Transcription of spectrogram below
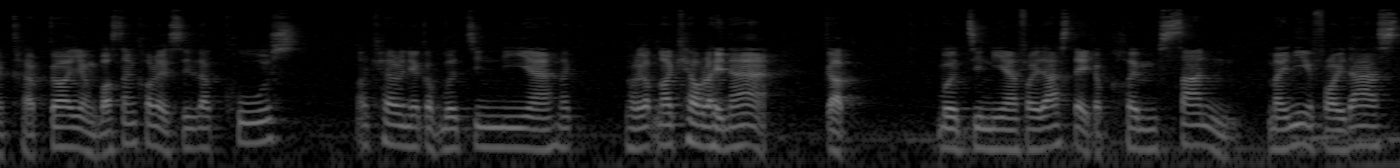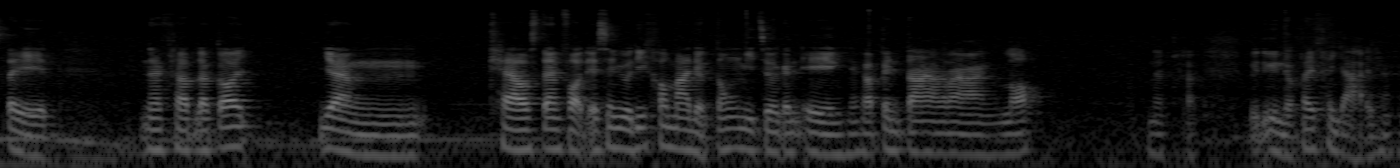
นะครับ ก็อย่าง Boston College Syracuse North Carolina กับ Virginia นะครับ North Carolina กับ Virginia Florida State กับ Clemson Miami Florida State นะครับ แล้วก็อย่างแคลสแตนฟอร์ดเอสเอ็มยูที่เข้ามาเดี๋ยวต้องมีเจอกันเองนะครับ เป็นตารางล็อกนะครับ อื่นๆเดี๋ยวค่อยขยายครับ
